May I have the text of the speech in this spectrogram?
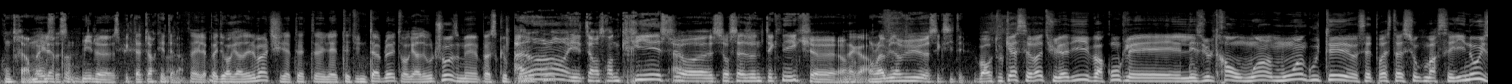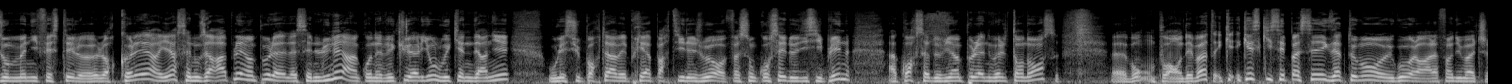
contrairement aux 60 000 spectateurs qui étaient là. Il a pas dû regarder le match. Il a peut-être, il a peut-être une tablette ou regarder autre chose, mais parce que ah non, non, il était en train de crier sur ah. sur sa zone technique. on l'a bien vu s'exciter. Bon, en tout cas, c'est vrai, tu l'as dit. Par contre, les, les ultras ont moins moins goûté cette prestation que Marcelino. Ils ont manifesté leur colère hier. Ça nous a rappelé un peu la, scène lunaire hein, qu'on a vécue à Lyon le week-end dernier, où les supporters avaient pris à partie les joueurs façon conseil de discipline. À croire ça devient un peu la nouvelle tendance. Euh, bon, on pourra en débattre. Qu'est-ce qui s'est passé exactement, Hugo, alors à la fin du match?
